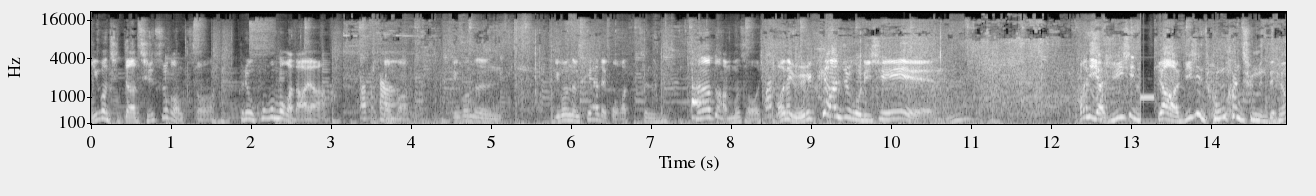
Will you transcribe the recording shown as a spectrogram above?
이건 진짜 질 수가 없어. 그리고 코그모가 나야. 맞다. 잠깐만. 이거는 이거는 피해야 될 것 같은. 하나도 안 무서워. 아니 왜 이렇게 안 죽어 리신 아니 야 리신 야 리신 너무 안 죽는데요?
